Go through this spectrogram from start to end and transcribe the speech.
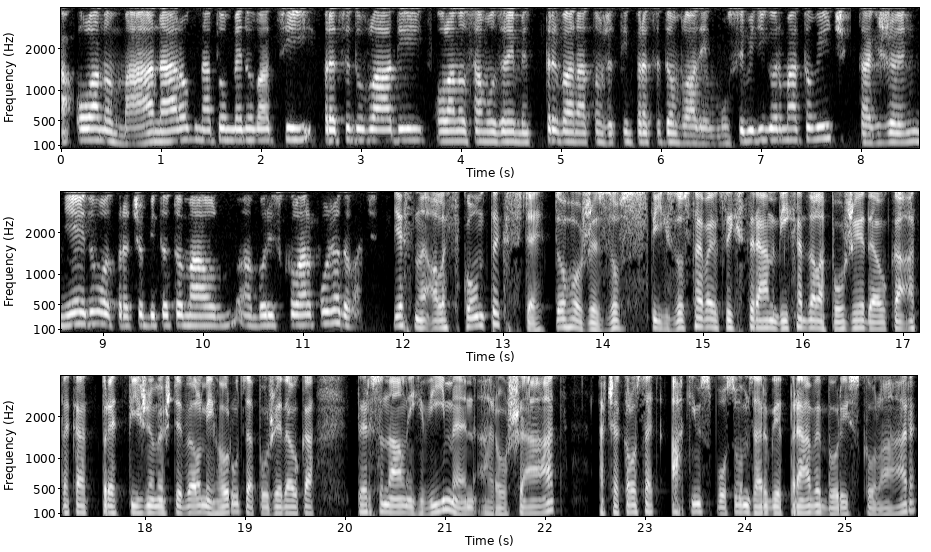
a Olano má nárok na to menovať si predsedu vlády. Olano samozrejme trvá na tom, že tým predsedom vlády musí byť Igor Matovič, takže nie je dôvod, prečo by toto mal Boris Kolár požadovať. Jasné, ale v kontexte toho, že zo, z tých zostávajúcich strán vychádzala požiadavka a taká pred týždňom ešte veľmi horúca požiadavka personálnych výmen a rošát, a čakalo sa, akým spôsobom zareaguje práve Boris Kolár.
